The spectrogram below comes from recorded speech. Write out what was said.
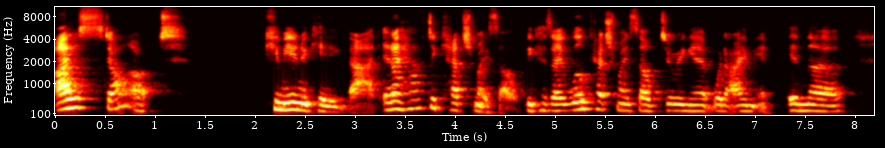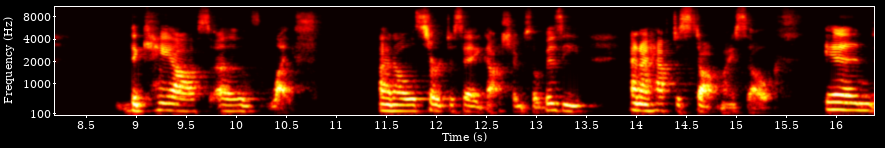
I stopped communicating that. And I have to catch myself because I will catch myself doing it when I'm in the the chaos of life. And I'll start to say, gosh, I'm so busy. And I have to stop myself. And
